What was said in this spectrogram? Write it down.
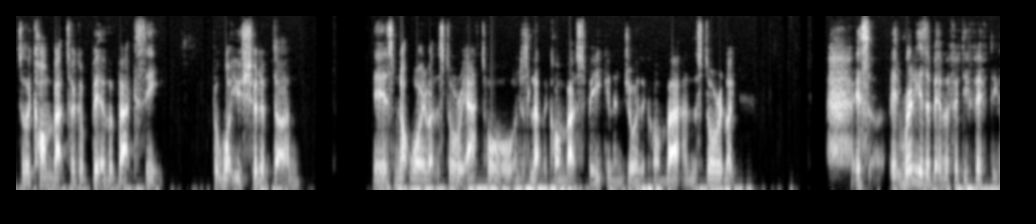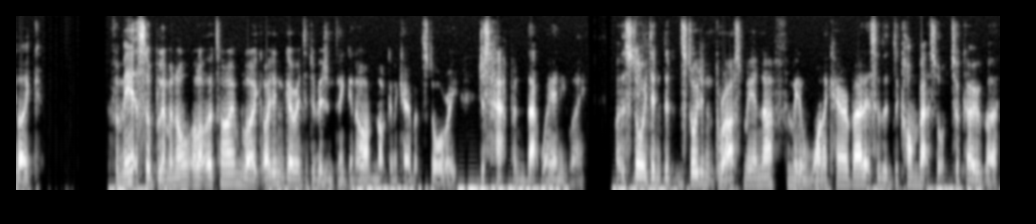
So the combat took a bit of a back seat. But what you should have done is not worried about the story at all and just let the combat speak and enjoy the combat and the story like it's it really is a bit of a 50-50 like for me it's subliminal a lot of the time. Like i didn't go into division thinking oh i'm not going to care about the story. It just happened that way anyway. Like the story didn't the, the story didn't grasp me enough for me to want to care about it so that the combat sort of took over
